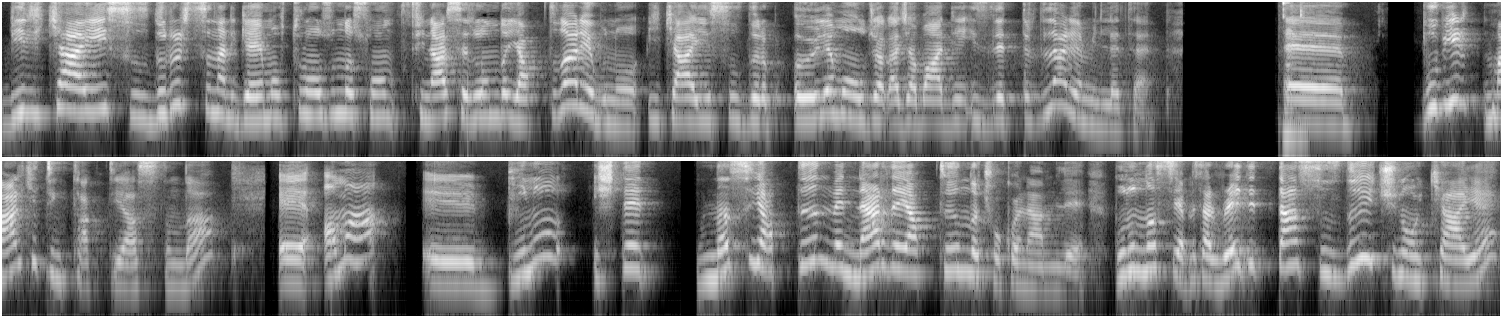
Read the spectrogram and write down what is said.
bir hikayeyi sızdırırsın. Hani Game of Thrones'un da son final sezonunda yaptılar ya bunu. Hikayeyi sızdırıp öyle mi olacak acaba diye izlettirdiler ya millete. Ee, bu bir marketing taktiği aslında. Ee, ama e, bunu işte nasıl yaptığın ve nerede yaptığın da çok önemli. Bunu nasıl yap? Mesela Reddit'ten sızdığı için o hikaye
